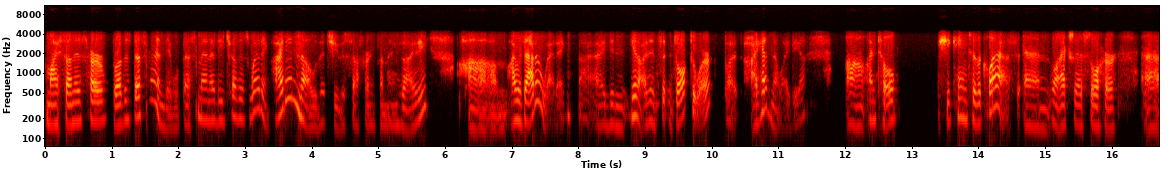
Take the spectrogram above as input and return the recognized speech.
my son is her brother's best friend. They were best men at each other's wedding. I didn't know that she was suffering from anxiety. Um, I was at her wedding. I, I didn't, you know, I didn't sit and talk to her, but I had no idea uh, until she came to the class. And well, actually, I saw her uh,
